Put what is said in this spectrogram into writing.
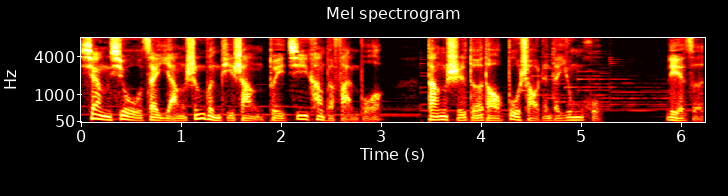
向秀在养生问题上对嵇康的反驳，当时得到不少人的拥护。列子、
